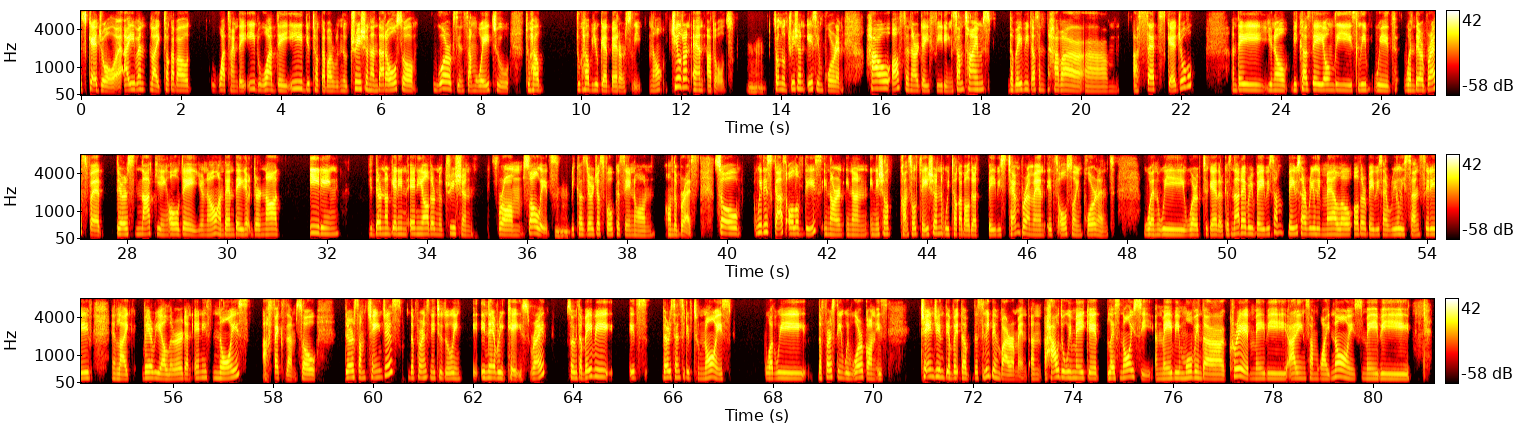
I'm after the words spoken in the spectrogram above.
schedule. I even like talk about what time they eat what they eat. You talked about nutrition and that also works in some way to to help to help you get better sleep no? Children and adults. Mm-hmm. so nutrition is important. How often are they feeding? Sometimes the baby doesn't have a um, a set schedule and they you know because they only sleep with when they're breastfed they're snacking all day you know and then they they're not eating they're not getting any other nutrition from solids mm-hmm. because they're just focusing on on the breast. So we discuss all of this in our in an initial consultation. We talk about the baby's temperament. It's also important when we work together because not every baby some babies are really mellow other babies are really sensitive and like very alert and any noise affects them. So there are some changes the parents need to do in in every case right? So if the baby it's very sensitive to noise what we the first thing we work on is changing the, the, the sleep environment and how do we make it less noisy and maybe moving the crib maybe adding some white noise maybe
